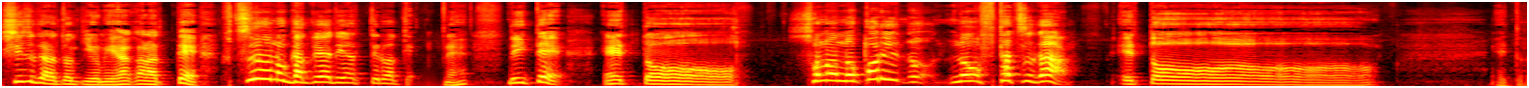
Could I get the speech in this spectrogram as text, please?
静かな時を見計らって、普通の楽屋でやってるわけ。ね。でいて、えっと、その残りの2つが、えっと、えっと、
